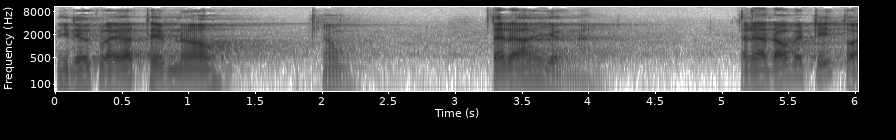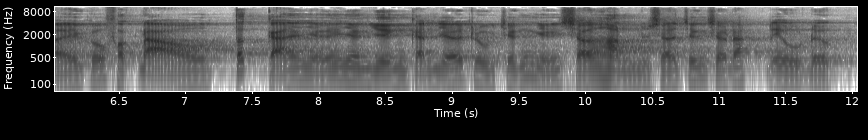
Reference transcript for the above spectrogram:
thì được lợi ích thêm nữa không? Không tới đó dừng nè. Thật ra đối với trí tuệ của Phật đạo Tất cả những nhân duyên cảnh giới tru chứng Những sở hành, sở chứng, sở đắc Đều được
